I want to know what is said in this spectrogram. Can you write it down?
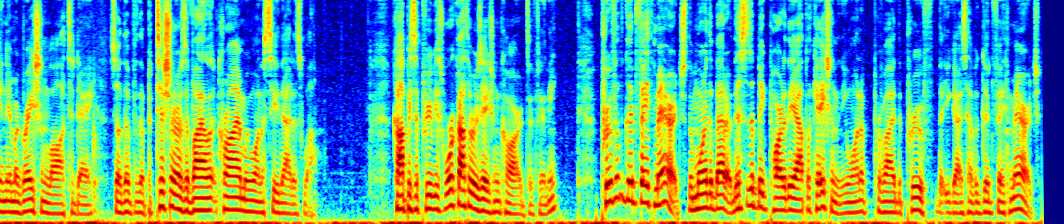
in immigration law today. So if the petitioner has a violent crime, we want to see that as well. Copies of previous work authorization cards, if any. Proof of good faith marriage, the more the better. This is a big part of the application that you want to provide the proof that you guys have a good faith marriage.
